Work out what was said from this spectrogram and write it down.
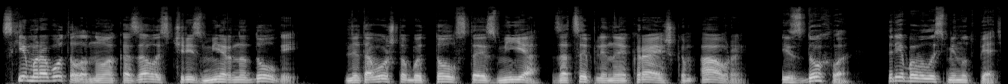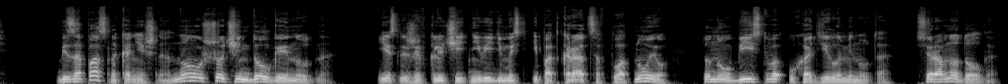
Схема работала, но оказалась чрезмерно долгой. Для того, чтобы толстая змея, зацепленная краешком ауры, издохла, требовалось минут пять. Безопасно, конечно, но уж очень долго и нудно. Если же включить невидимость и подкраться вплотную, то на убийство уходила минута. Все равно долго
